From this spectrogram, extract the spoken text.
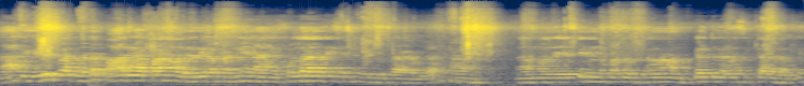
நாங்கள் எதிர்பார்த்தத பாதுகாப்பான ஒரு இதுகளை பண்ணி நாங்கள் சொல்லாதே செஞ்சு கொடுத்துருக்காங்க அவங்க. நம்ம அதை எட்டி நின்று பண்ணுறதுக்கெல்லாம் கழுத்து வேலை சிக்காத அளவுக்கு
